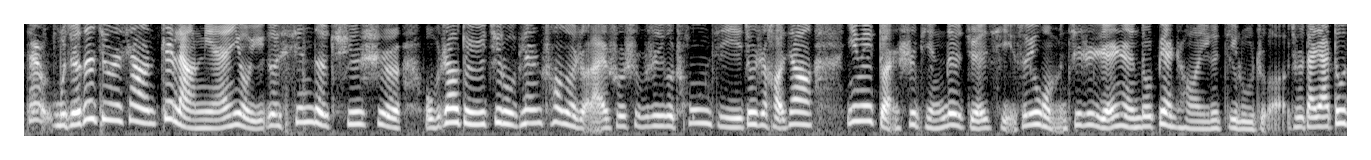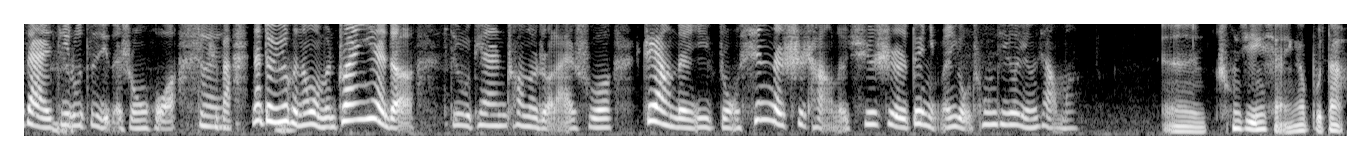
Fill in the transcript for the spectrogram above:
但是我觉得，就是像这两年有一个新的趋势，我不知道对于纪录片创作者来说是不是一个冲击，就是好像因为短视频的崛起，所以我们其实人人都变成了一个记录者，就是大家都在记录自己的生活，对，是吧？那对于可能我们专业的纪录片创作者来说，这样的一种新的市场的趋势，对你们有冲击和影响吗？嗯，冲击影响应该不大。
